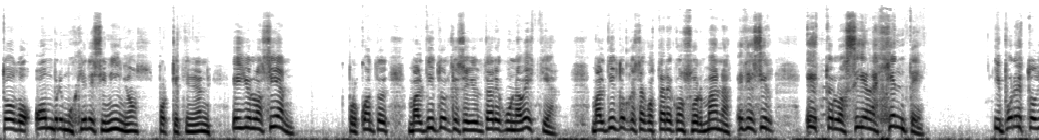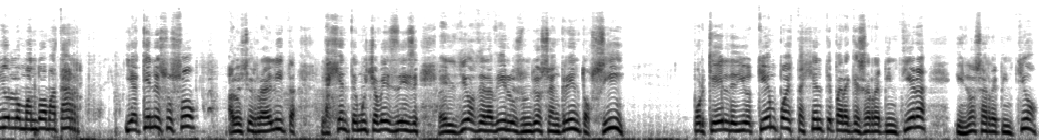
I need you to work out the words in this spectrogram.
todo, hombre, mujeres y niños, porque tenían, ellos lo hacían, por cuanto maldito el que se ayuntare con una bestia, maldito el que se acostare con su hermana. Es decir, esto lo hacía la gente. Y por esto Dios los mandó a matar. ¿Y a quiénes usó? A los israelitas. La gente muchas veces dice, el Dios de la Biblia es un Dios sangriento. Sí, porque Él le dio tiempo a esta gente para que se arrepintiera y no se arrepintió.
